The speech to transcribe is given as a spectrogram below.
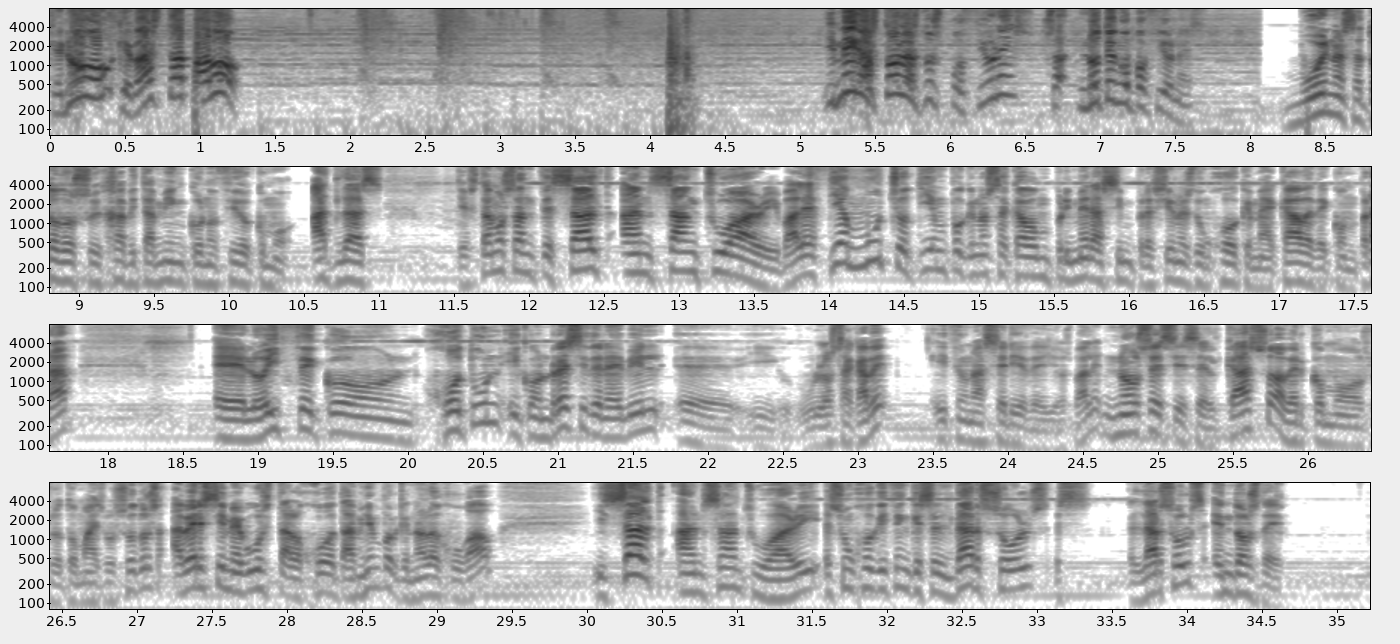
¡Que no! ¡Que basta, pavo! ¿Y me he gastado las dos pociones? O sea, no tengo pociones Buenas a todos, soy Javi, también conocido como Atlas estamos ante Salt and Sanctuary, ¿vale? Hacía mucho tiempo que no sacaba un primeras impresiones de un juego que me acaba de comprar eh, Lo hice con Jotun y con Resident Evil eh, Y los acabé Hice una serie de ellos, ¿vale? No sé si es el caso, a ver cómo os lo tomáis vosotros A ver si me gusta el juego también, porque no lo he jugado Y Salt and Sanctuary es un juego que dicen que es el Dark Souls Es el Dark Souls en 2D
